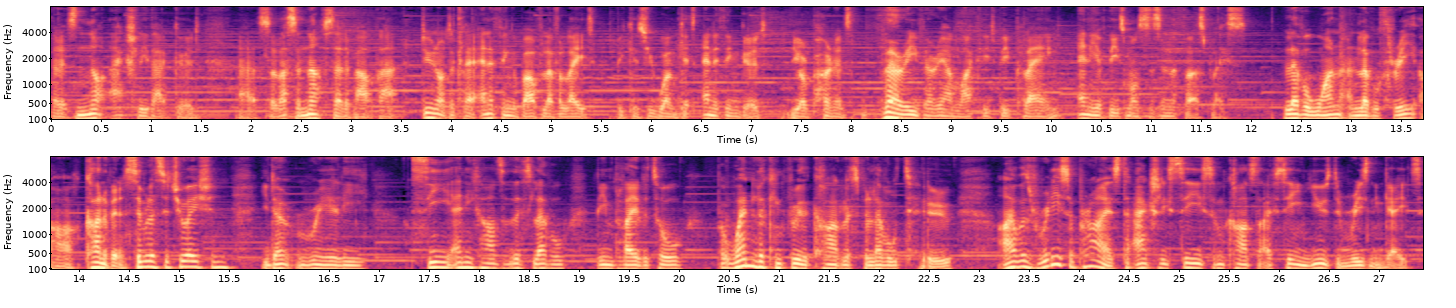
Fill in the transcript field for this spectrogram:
that it's not actually that good. Uh, so that's enough said about that. Do not declare anything above level 8 because you won't get anything good. Your opponent's very, very unlikely to be playing any of these monsters in the first place. Level 1 and level 3 are kind of in a similar situation. You don't really see any cards of this level being played at all, but when looking through the card list for level 2, I was really surprised to actually see some cards that I've seen used in Reasoning Gates.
